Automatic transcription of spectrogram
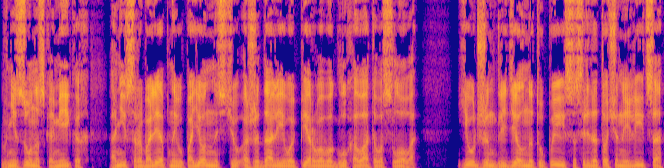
Внизу на скамейках, Они с раболепной упоенностью ожидали его первого глуховатого слова. Юджин глядел на тупые сосредоточенные лица,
